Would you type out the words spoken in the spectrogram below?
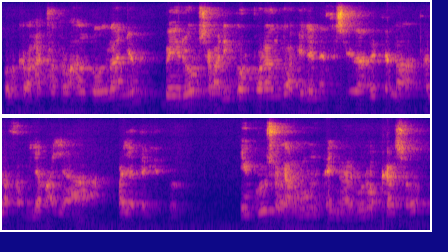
con los que vas a estar trabajando todo el año, pero se van incorporando aquellas necesidades que la, que la familia vaya, vaya teniendo. Incluso en, algún, en algunos casos,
